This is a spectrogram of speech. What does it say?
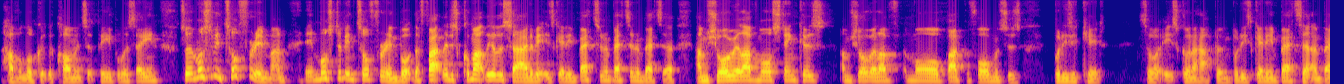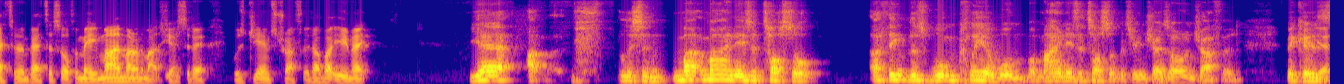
have a look at the comments that people are saying. So it must have been tough for him, man. It must have been tough for him. But the fact that he's come out the other side of it is getting better and better and better. I'm sure he'll have more stinkers. I'm sure he'll have more bad performances. But he's a kid. So it's going to happen. But he's getting better and better and better. So for me, my man of the match yesterday was James Trafford. How about you, mate? Yeah, I, listen, my, mine is a toss up. I think there's one clear one, but mine is a toss up between Trésor and Trafford because Yeah.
